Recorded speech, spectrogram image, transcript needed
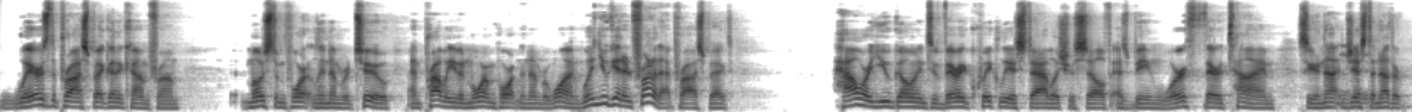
Where's the prospect going to come from? Most importantly, number two, and probably even more important than number one, when you get in front of that prospect, how are you going to very quickly establish yourself as being worth their time so you're not mm-hmm. just another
